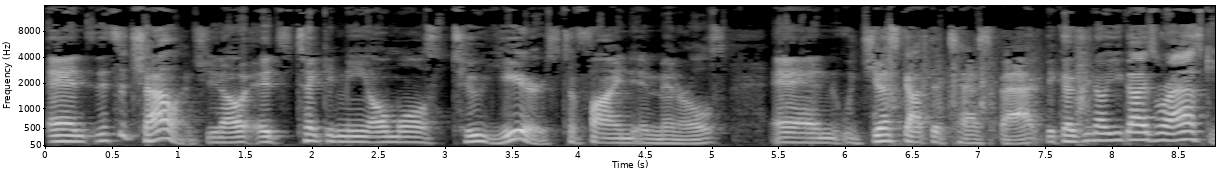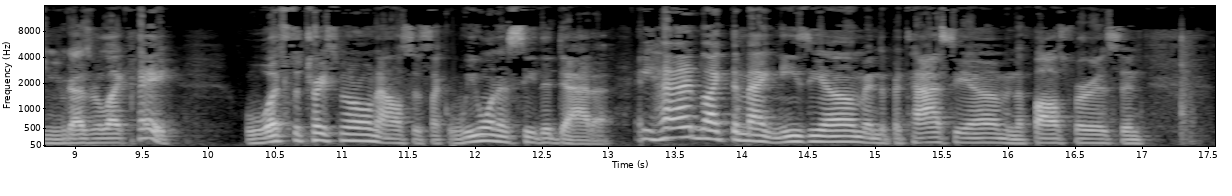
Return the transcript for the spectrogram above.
And it's a challenge, you know, it's taken me almost two years to find M Minerals. And we just got the test back because, you know, you guys were asking, you guys were like, hey, what's the trace mineral analysis? Like, we want to see the data. And he had like the magnesium and the potassium and the phosphorus and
